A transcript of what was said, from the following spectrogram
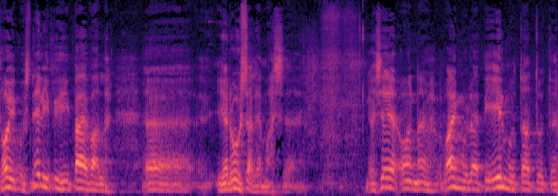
toimus nelipühipäeval äh, Jeruusalemmas. ja see on vaimu läbi ilmutatud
